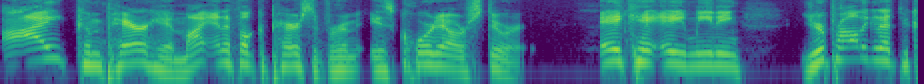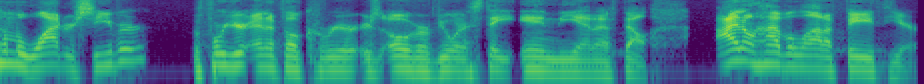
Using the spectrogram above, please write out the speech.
I compare him, my NFL comparison for him is Kordell Stewart, AKA meaning you're probably going to have to become a wide receiver before your NFL career is over if you want to stay in the NFL. I don't have a lot of faith here.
